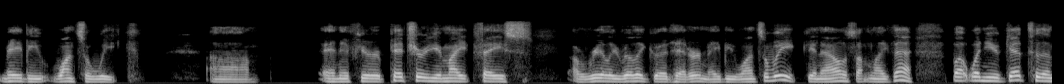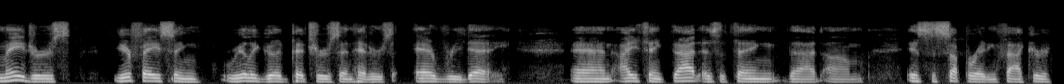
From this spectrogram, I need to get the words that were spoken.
maybe once a week. Um, and if you're a pitcher, you might face a really, really good hitter maybe once a week, you know, something like that. But when you get to the majors, you're facing really good pitchers and hitters every day. And I think that is the thing that um, is the separating factor.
